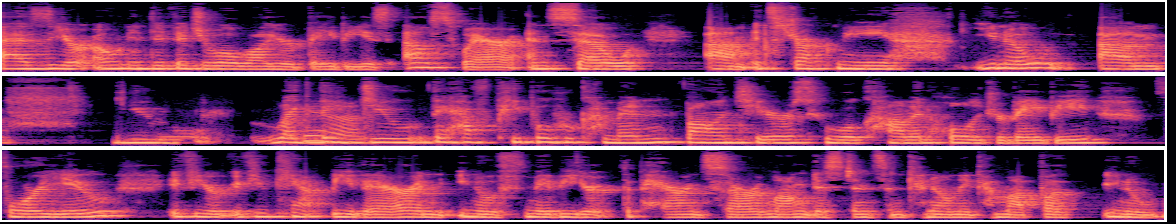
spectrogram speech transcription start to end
as your own individual while your baby is elsewhere. And so um, it struck me, you know, um, you like yeah. they do they have people who come in volunteers who will come and hold your baby for you if you're if you can't be there and you know if maybe your the parents are long distance and can only come up a you know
